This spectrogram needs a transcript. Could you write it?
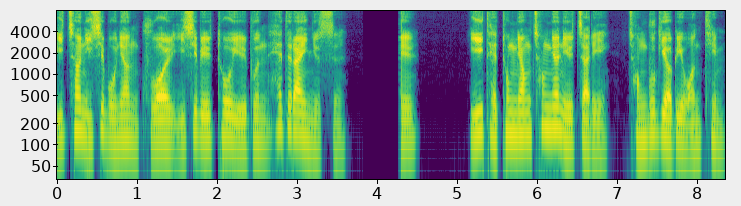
2025년 9월 21토 1분 헤드라인 뉴스. 1. 이 대통령 청년 일자리 정부 기업이 원팀.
